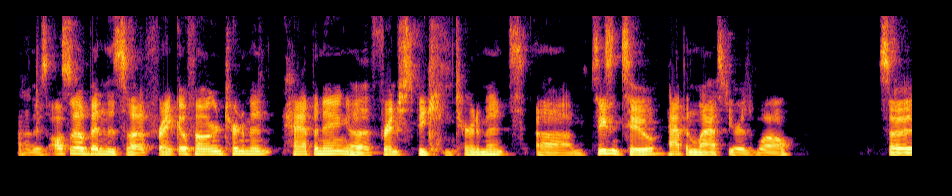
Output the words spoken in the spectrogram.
Uh, there's also been this uh, francophone tournament happening, a French-speaking tournament. Um, season two happened last year as well. So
